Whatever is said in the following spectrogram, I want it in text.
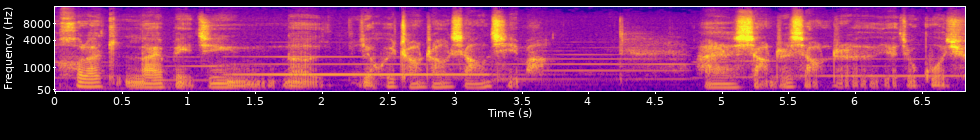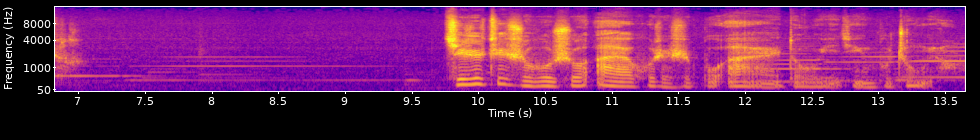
后来来北京，那也会常常想起吧，哎，想着想着也就过去了。其实这时候说爱或者是不爱都已经不重要了，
